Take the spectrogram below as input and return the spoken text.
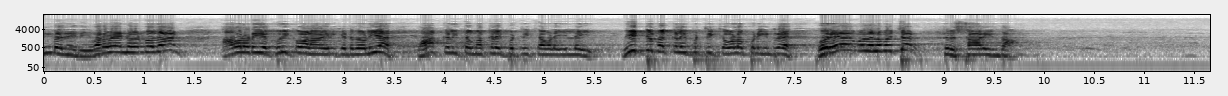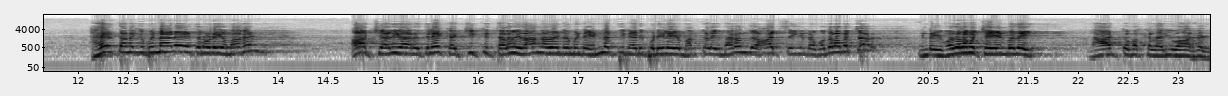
இன்பநிதி. வர வேண்டும் என்பதுதான் அவருடைய குறிக்கோளாக இருக்கின்றது ஒழிய வாக்களித்த மக்களை பற்றி கவலை இல்லை. வீட்டு மக்களை பற்றி கவலைப்படுகின்ற ஒரே முதலமைச்சர் திரு ஸ்டாலின் தான். தனக்கு பின்னாலே தன்னுடைய மகன் ஆட்சி அதிகாரத்திலே கட்சிக்கு தலைமை தாங்க வேண்டும் என்ற எண்ணத்தின் அடிப்படையிலே மக்களை மறந்து ஆட்சி செய்கின்ற முதலமைச்சர் இன்றைய முதலமைச்சர் என்பதை நாட்டு மக்கள் அறிவார்கள்.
